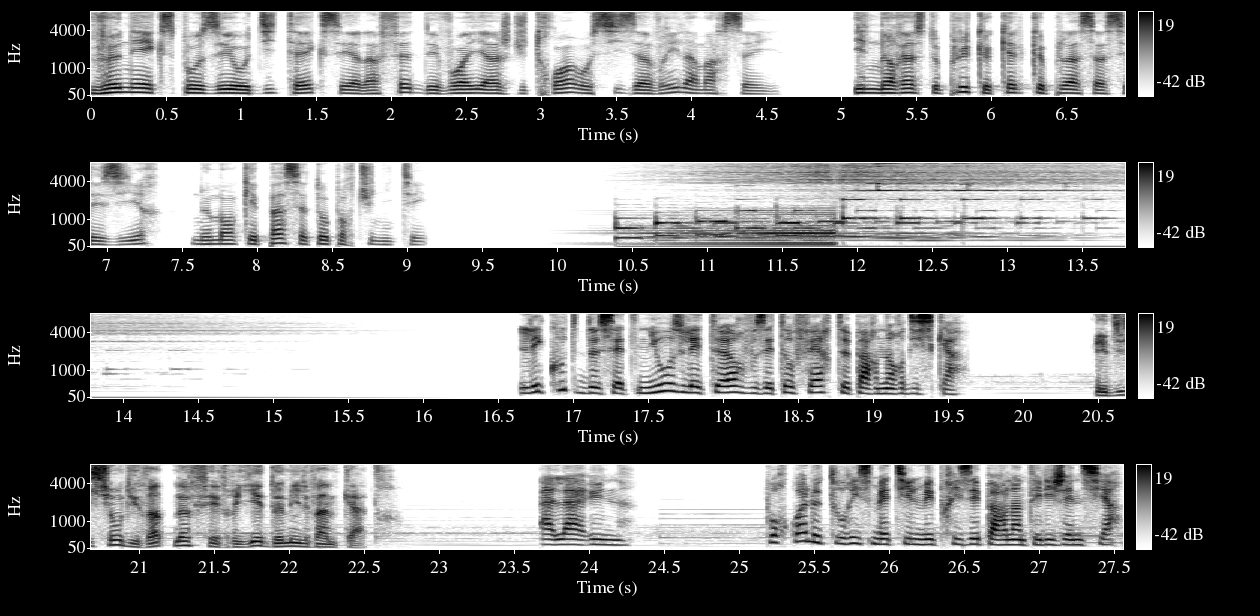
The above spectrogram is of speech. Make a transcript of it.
Venez exposer au Ditex et à la fête des voyages du 3 au 6 avril à Marseille. Il ne reste plus que quelques places à saisir, ne manquez pas cette opportunité. L'écoute de cette newsletter vous est offerte par Nordiska. Édition du 29 février 2024. À la une. Pourquoi le tourisme est-il méprisé par l'intelligentsia?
